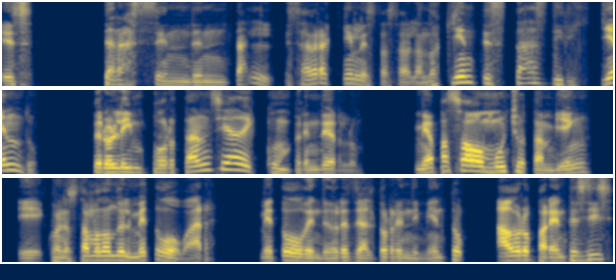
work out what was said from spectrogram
es trascendental, es saber a quién le estás hablando, a quién te estás dirigiendo. Pero la importancia de comprenderlo me ha pasado mucho también eh, cuando estamos dando el método VAR, método vendedores de alto rendimiento. Abro paréntesis,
